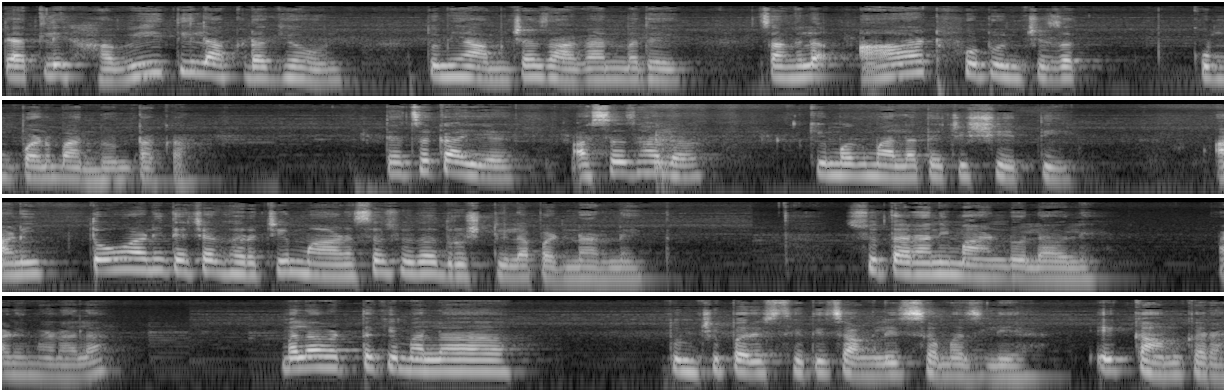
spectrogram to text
त्यातली हवी ती लाकडं घेऊन तुम्ही आमच्या जागांमध्ये चांगलं आठ फूट उंचीचं कुंपण बांधून टाका. त्याचं काय आहे? असं झालं की मग मला त्याची शेती आणि तो आणि त्याच्या घरची माणसंसुद्धा दृष्टीला पडणार नाहीत. सुतारांनी मान डोलावली आणि म्हणाला मला वाटतं की मला तुमची परिस्थिती चांगलीच समजली आहे. एक काम करा.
